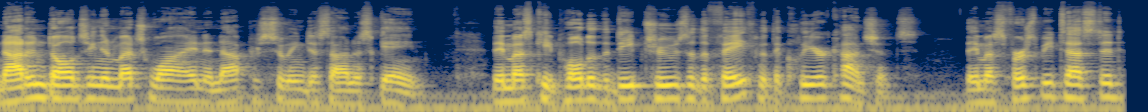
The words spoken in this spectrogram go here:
not indulging in much wine, and not pursuing dishonest gain. They must keep hold of the deep truths of the faith with a clear conscience. They must first be tested,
